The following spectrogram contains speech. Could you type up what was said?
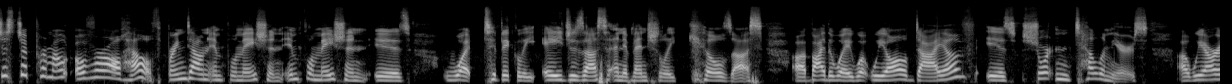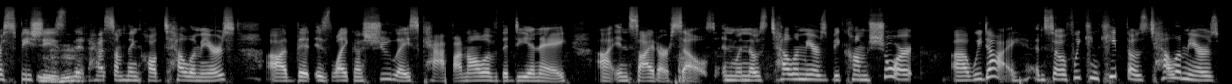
just to promote overall health, bring down inflammation. Inflammation is what typically ages us and eventually kills us. Uh, by the way, what we all die of is shortened telomeres. Uh, we are a species mm-hmm. that has something called telomeres uh, that is like a shoelace cap on all of the DNA uh, inside our cells. And when those telomeres become short, uh, we die. And so, if we can keep those telomeres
